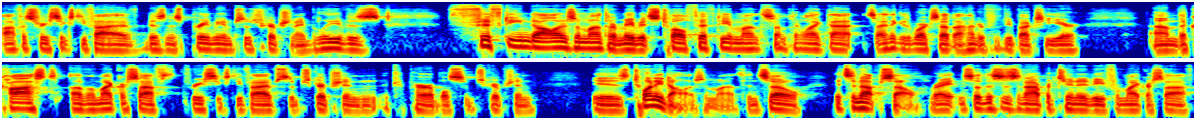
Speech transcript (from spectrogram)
Office 365 Business Premium subscription, I believe, is fifteen dollars a month, or maybe it's twelve fifty a month, something like that. So I think it works out one hundred fifty bucks a year. Um, the cost of a Microsoft 365 subscription, comparable subscription, is twenty dollars a month, and so it's an upsell, right? And so this is an opportunity for Microsoft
